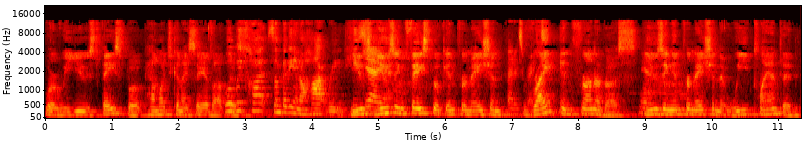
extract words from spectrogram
where we used Facebook. How much can I say about Well, this? we caught somebody in a hot read. He's, Use, Yeah, yeah. using Facebook information That is great. right in front of us, Yeah. using information that we planted.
